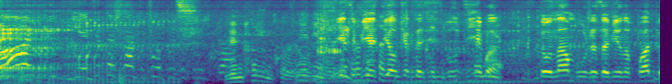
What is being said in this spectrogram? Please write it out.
Офигеть, это ж надо было предупреждать. Я не хожу никуда. Если бы я сделал, когда здесь был Дима, то нам бы уже замена памперсов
